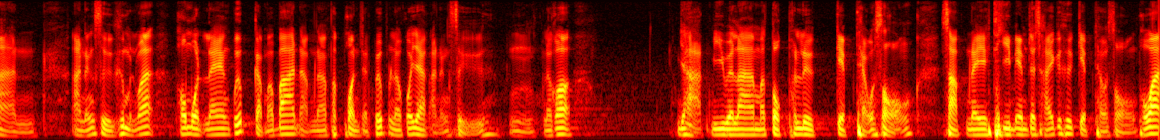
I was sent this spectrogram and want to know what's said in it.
อ่านอ่านหนังสือคือเหมือนว่า พอหมดแรงปุ๊บกลับมาบ้านอาบน้ำพักผ่อนเสร็จปุ๊บเราก็อยากอ่านหนังสืออืมแล้วก็อยากมีเวลามาตกผลึกเก็บแถว2ศัพท์ในทีม M จะใช้ก็คือเก็บแถว 2 เพราะว่า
